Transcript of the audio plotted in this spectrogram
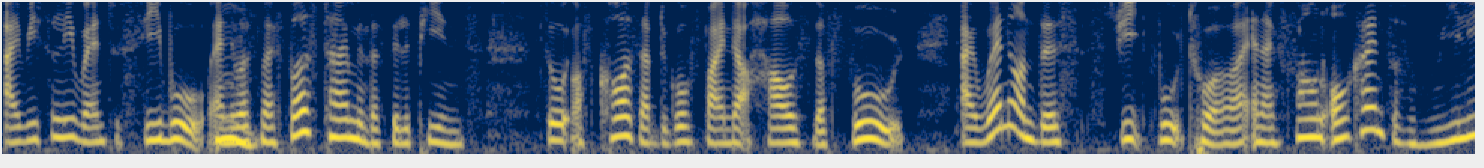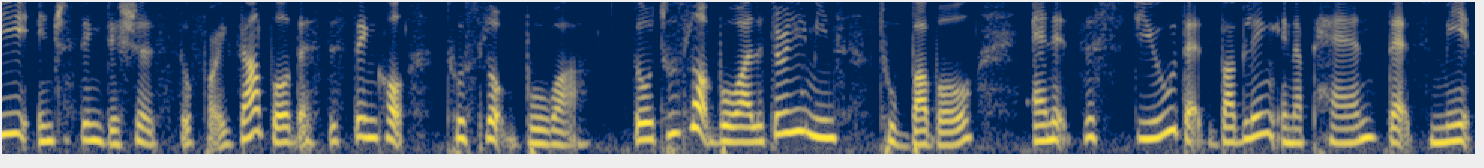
I recently went to Cebu and it was my first time in the Philippines. So, of course, I have to go find out how's the food. I went on this street food tour and I found all kinds of really interesting dishes. So, for example, there's this thing called tuslob buwa. So tuslob buwa literally means to bubble, and it's this stew that's bubbling in a pan that's made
